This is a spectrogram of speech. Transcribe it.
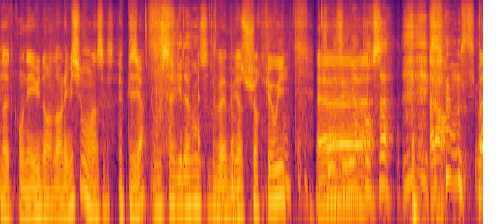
notes qu'on ait eu dans, dans l'émission, hein, ça, ça fait plaisir. Vous le saviez d'avance. hein. Bah, bien sûr que oui. Tu m'as fait venir pour ça. Alors, bah,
